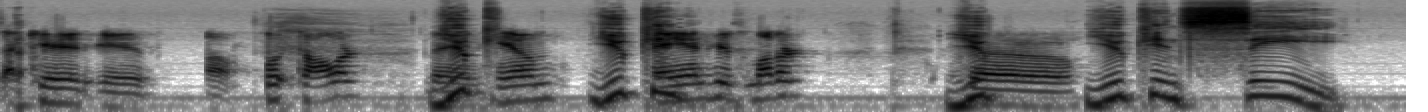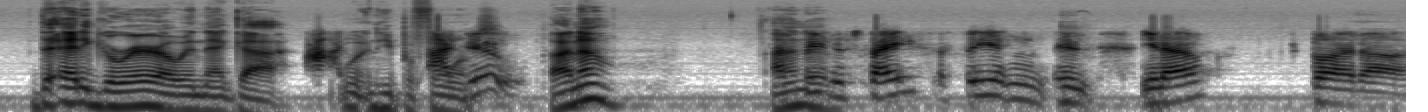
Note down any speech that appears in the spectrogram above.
that kid is a foot taller than You- him You can and his mother. you so you can see the Eddie Guerrero in that guy I- when he performs. I do. I know. I, I see know. it in his face. I see it in his, you know. But uh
